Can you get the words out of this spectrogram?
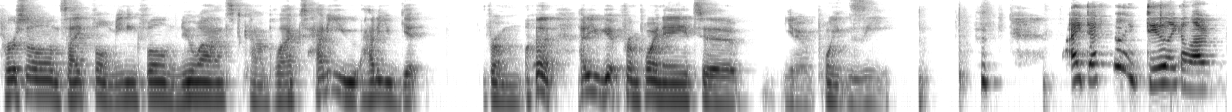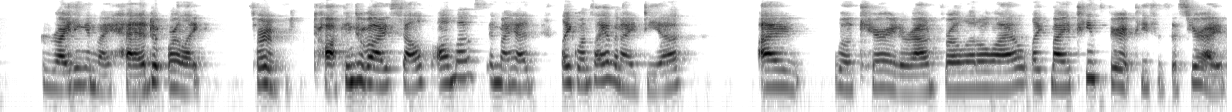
personal, insightful, meaningful, nuanced, complex? How do you how do you get from how do you get from point A to you know point Z? I definitely do like a lot of writing in my head or like sort of talking to myself almost in my head. Like once I have an idea, I will carry it around for a little while. Like my Teen Spirit pieces this year, I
